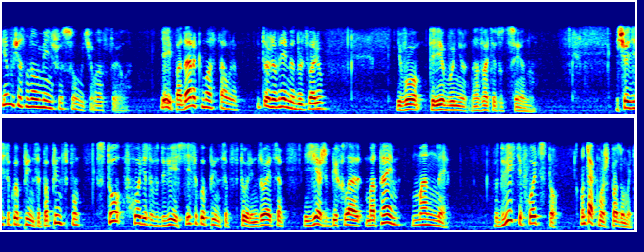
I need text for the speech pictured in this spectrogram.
я ему сейчас назову меньшую сумму, чем она стоила. Я и подарок ему оставлю, и в то же время удовлетворю его требованию назвать эту цену. Еще есть такой принцип. По принципу 100 входит в 200. Есть такой принцип в Торе, называется «Еш бихла матайм манне». В 200 входит 100. Он так может подумать.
